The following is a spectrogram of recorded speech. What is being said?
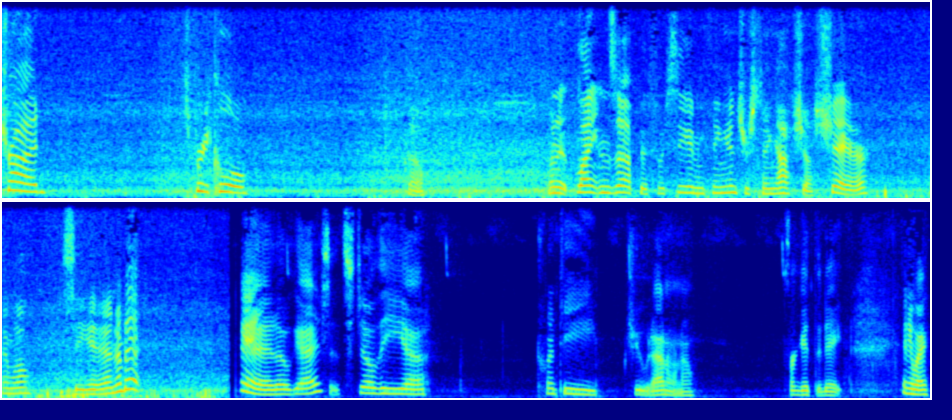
tried. It's pretty cool. So, when it lightens up, if we see anything interesting, I shall share. And we'll see you in a bit. Hello, guys. It's still the uh, 20, shoot, I don't know. Forget the date. Anyway,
